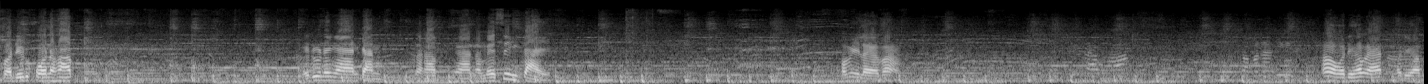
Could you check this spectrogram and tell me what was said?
สวัสดีทุกคนนะครับ ไปดูในงานกันนะครับ งาน Amazing ไก่เขามีอะไรบ้าง อ้าวสวัสดีครับแอดสวัสดีครับ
